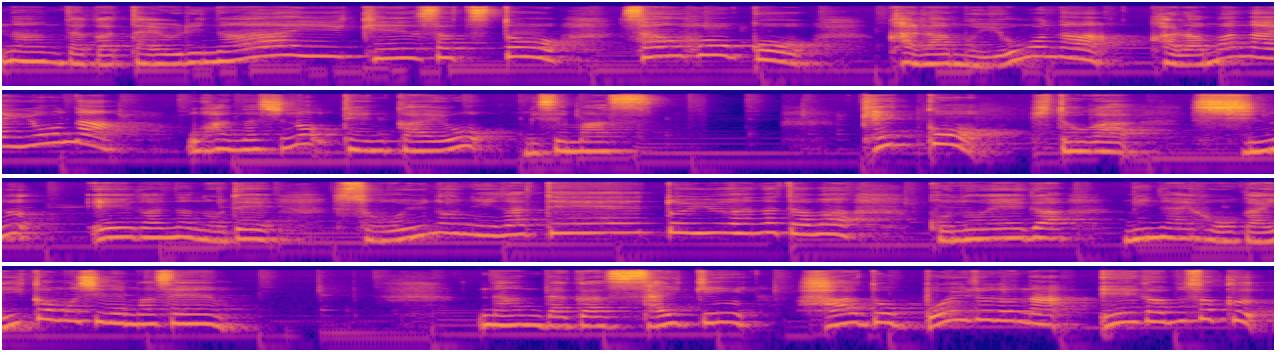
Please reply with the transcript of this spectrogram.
なんだか頼りない警察と3方向絡むような絡まないようなお話の展開を見せます。結構人が死ぬ映画なのでそういうの苦手というあなたはこの映画見ない方がいいかもしれません。なんだか最近ハードボイルドな映画不足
